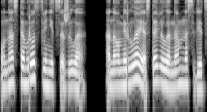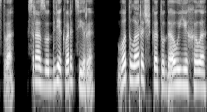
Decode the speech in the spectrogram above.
у нас там родственница жила. Она умерла и оставила нам наследство. Сразу две квартиры. Вот Ларочка туда уехала.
